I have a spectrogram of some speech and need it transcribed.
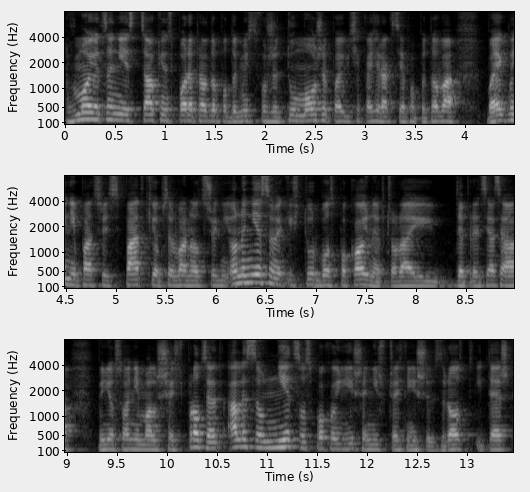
w mojej ocenie jest całkiem spore prawdopodobieństwo, że tu może pojawić się jakaś reakcja popytowa, bo jakby nie patrzeć, spadki obserwowane od 3 dni, one nie są jakieś turbo spokojne. Wczoraj deprecjacja wyniosła niemal 6%, ale są nieco spokojniejsze niż wcześniejszy wzrost i też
